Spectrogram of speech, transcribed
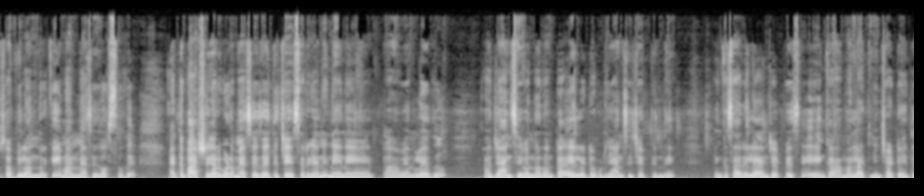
సభ్యులందరికీ మన మెసేజ్ వస్తుంది. అయితే పాస్టర్ గారు కూడా మెసేజ్ అయితే చేశారు కానీ నేనే వినలేదు. ఝాన్సీ విన్నదంట. వెళ్ళేటప్పుడు ఝాన్సీ చెప్పింది. ఇంకా సరేలే అని చెప్పేసి ఇంకా మళ్ళీ అటు నుంచి అటు అయితే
